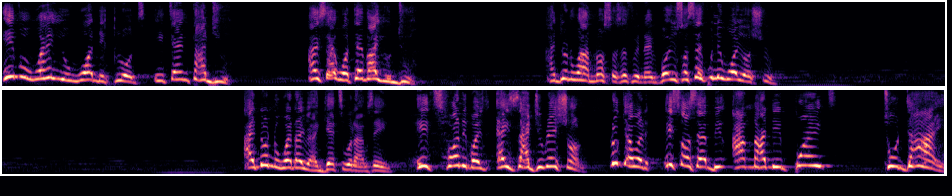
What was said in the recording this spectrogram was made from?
Even when you wore the clothes, it entered you. I said, whatever you do. I don't know why I'm not successful in it, but you successfully wore your shoe. I don't know whether you are getting what I'm saying. It's funny, but it's exaggeration. Look at what Esau said. I'm at the point to die.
